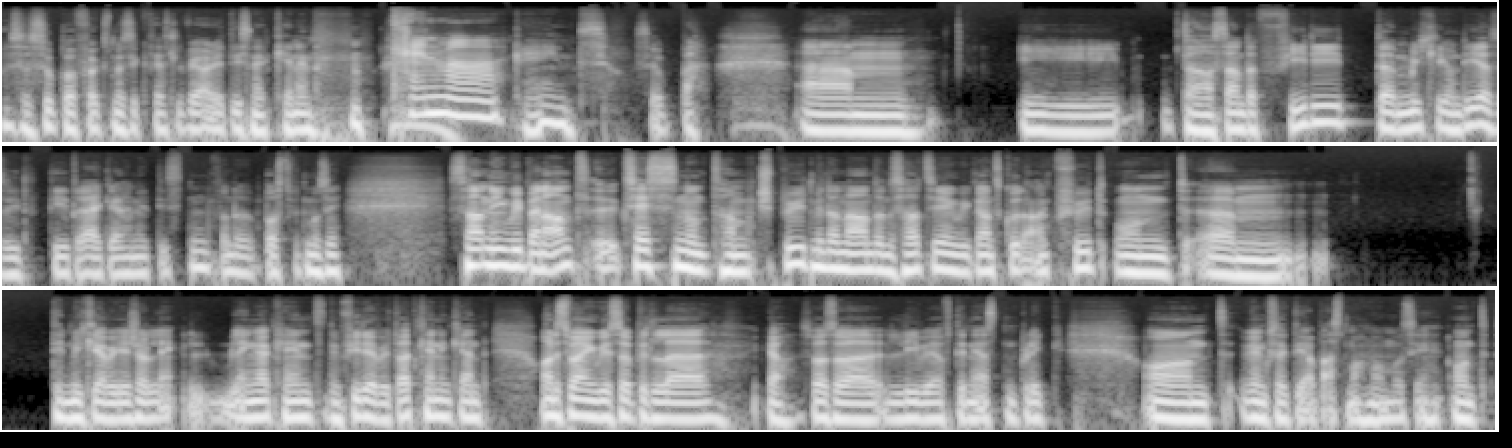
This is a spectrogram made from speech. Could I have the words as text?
Also super Volksmusikfestival für alle, die es nicht kennen. Kennen wir. Kennt, super. Ähm, ich, da sind der Fidi, der Michel und ich, also die, die drei Klarinettisten von der Postwirtmusik, sind irgendwie beieinander äh, gesessen und haben gespielt miteinander und es hat sich irgendwie ganz gut angefühlt und ähm, den mich, glaube ich, eh schon länger kennt, den Fidi habe ich dort kennengelernt. Und es war irgendwie so ein bisschen, äh, ja, es war so eine Liebe auf den ersten Blick. Und wir haben gesagt, ja, passt, machen wir Musik. Und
